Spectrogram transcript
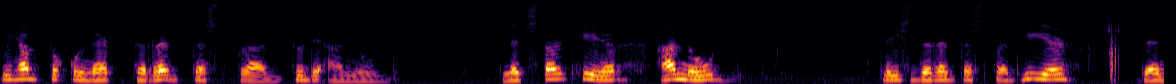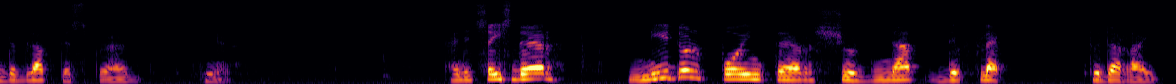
we have to connect the red test prod to the anode. Let's start here. Anode, place the red test prod here, then the black test prod here. And it says there, needle pointer should not deflect to the right.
